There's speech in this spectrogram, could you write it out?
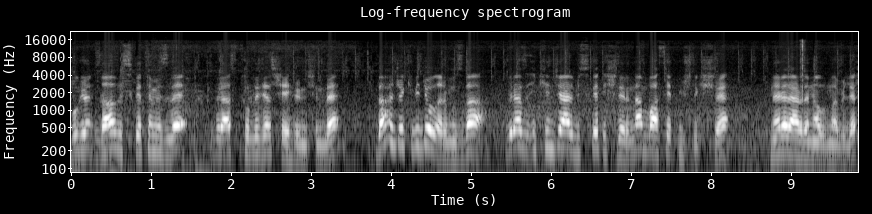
Bugün dağ bisikletimizle biraz turlayacağız şehrin içinde. Daha önceki videolarımızda biraz ikinci el bisiklet işlerinden bahsetmiştik işte. Nerelerden alınabilir?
